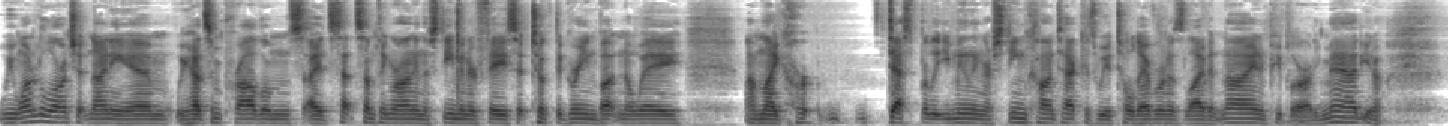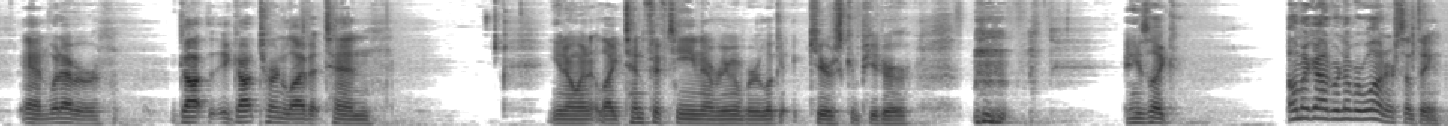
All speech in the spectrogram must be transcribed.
we wanted to launch at 9 a.m. We had some problems. I had set something wrong in the Steam interface. It took the green button away. I'm like her- desperately emailing our Steam contact because we had told everyone it was live at 9 and people are already mad, you know, and whatever. Got It got turned live at 10. You know, and at like 10:15, I remember looking at Keir's computer, and he's like, "Oh my god, we're number one" or something.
